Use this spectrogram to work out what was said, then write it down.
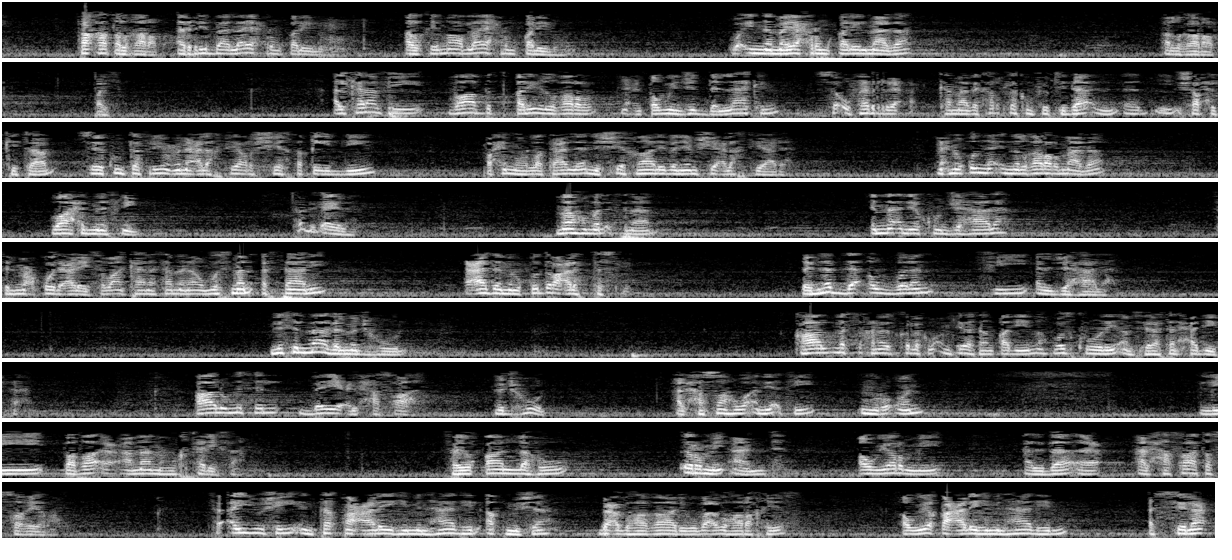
فقط الغرر. الربا لا يحرم قليله. القمار لا يحرم قليله. وإنما يحرم قليل ماذا؟ الغرر. طيب. الكلام في ضابط قليل الغرر يعني طويل جدا لكن سأفرع كما ذكرت لكم في ابتداء شرح الكتاب. سيكون تفريعنا على اختيار الشيخ تقي الدين رحمه الله تعالى لأن الشيخ غالبا يمشي على اختياره. نحن قلنا إن الغرر ماذا؟ واحد من اثنين. تلقى قايله ما هما الاثنان؟ إما أن يكون جهالة في المعقود عليه سواء كان ثمنا أو مثمن. الثاني عدم القدرة على التسليم. طيب نبدأ أولا في الجهالة. مثل ماذا المجهول؟ قال مثل خلينا أذكر لكم أمثلة قديمة واذكروا لي أمثلة حديثة. قالوا مثل بيع الحصاة. مجهول. الحصاة هو أن يأتي امرؤ لبضائع أمامه مختلفة. فيقال له ارمي أنت أو يرمي البائع الحصاة الصغيرة. فأي شيء تقع عليه من هذه الأقمشة بعضها غالي وبعضها رخيص أو يقع عليه من هذه السلع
